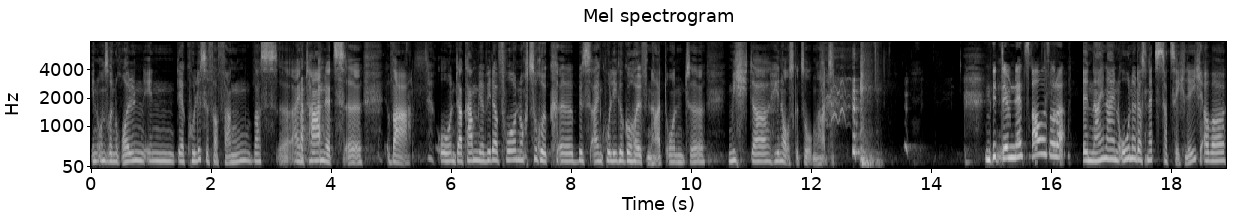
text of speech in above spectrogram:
in unseren Rollen in der Kulisse verfangen, was äh, ein Tarnnetz äh, war. Und da kamen wir weder vor noch zurück, äh, bis ein Kollege geholfen hat und äh, mich da hinausgezogen hat. Mit dem Netz raus, oder? Äh, Nein, nein, ohne das Netz tatsächlich. Aber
